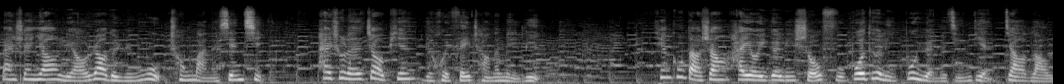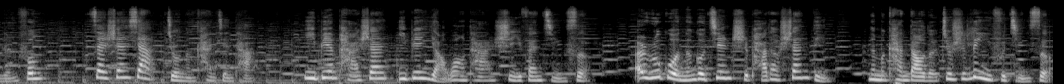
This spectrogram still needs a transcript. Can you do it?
半山腰缭绕的云雾充满了仙气，拍出来的照片也会非常的美丽。天空岛上还有一个离首府波特里不远的景点，叫老人峰，在山下就能看见它。一边爬山一边仰望它是一番景色，而如果能够坚持爬到山顶，那么看到的就是另一幅景色，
